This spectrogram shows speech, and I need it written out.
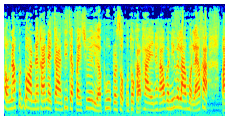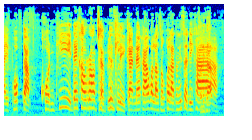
ของนักฟุตบอลนะคะ ในการที่จะไปช่วยเหลือผู้ประสบอุทกภัยนะคะ วันนี้เวลาหมดแล้วค่ะ ไปพบกับคนที่ได้เข้ารอบแชมเปี้ยนส์ลีกกันนะคะ วันเราสองคนลาตรงนี้สวัสดีค่ะ สวัสดีครับ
